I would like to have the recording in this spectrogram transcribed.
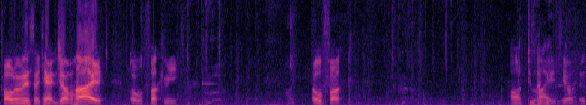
Problem is, I can't jump high! Oh, fuck me. Oh, fuck. Oh, too Okay, high.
